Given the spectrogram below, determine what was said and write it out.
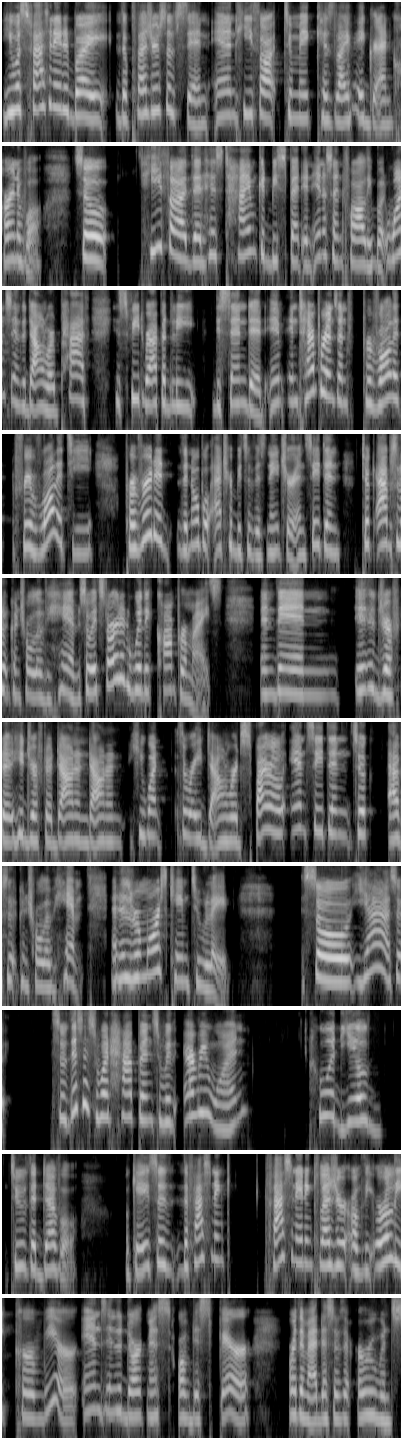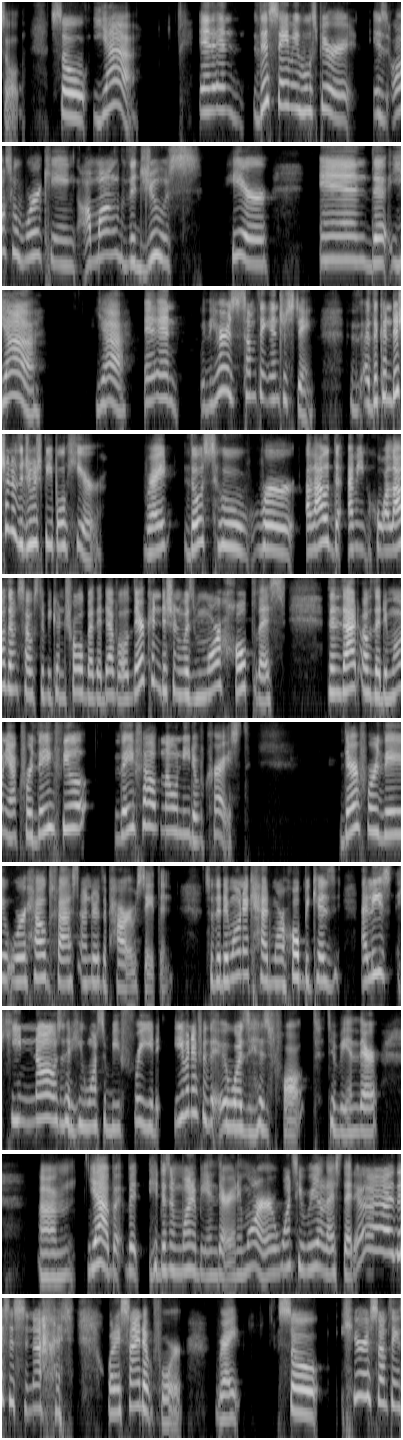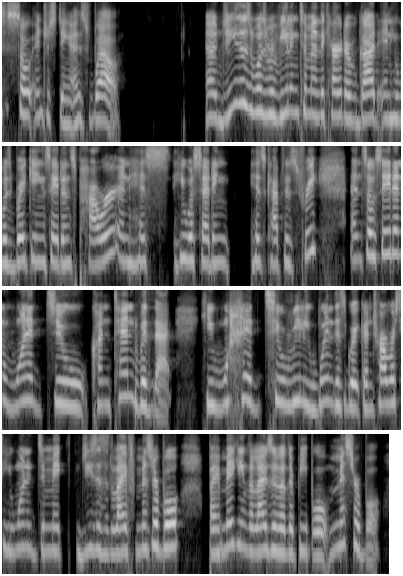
He was fascinated by the pleasures of sin and he thought to make his life a grand carnival. So, he thought that his time could be spent in innocent folly, but once in the downward path, his feet rapidly descended. In- intemperance and frivolity perverted the noble attributes of his nature, and Satan took absolute control of him. So it started with a compromise. And then it drifted, he drifted down and down, and he went through a downward spiral, and Satan took absolute control of him. And his remorse came too late. So, yeah, so so this is what happens with everyone who would yield to the devil. Okay, so the fascinating fascinating pleasure of the early career ends in the darkness of despair or the madness of the ruined soul. So, yeah. And, and this same evil spirit is also working among the Jews here. And uh, yeah, yeah. And, and here's something interesting the condition of the Jewish people here, right? Those who were allowed, I mean, who allowed themselves to be controlled by the devil, their condition was more hopeless than that of the demoniac, for they feel they felt no need of Christ. Therefore, they were held fast under the power of Satan. So the demoniac had more hope because at least he knows that he wants to be freed, even if it was his fault to be in there um yeah but but he doesn't want to be in there anymore once he realized that ah, this is not what i signed up for right? So here is something so interesting as well. Uh, jesus was revealing to men the character of god and he was breaking satan's power and his he was setting his captives free. And so satan wanted to contend with that. He wanted to really win this great controversy. He wanted to make jesus life miserable by making the lives of other people miserable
